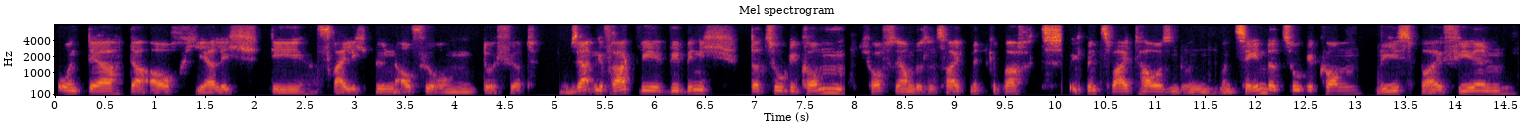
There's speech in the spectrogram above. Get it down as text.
und der da auch jährlich die Freilichtbühnenaufführungen durchführt. Sie hatten gefragt, wie, wie bin ich dazu gekommen? Ich hoffe, Sie haben ein bisschen Zeit mitgebracht. Ich bin 2010 dazu gekommen, wie es bei vielen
